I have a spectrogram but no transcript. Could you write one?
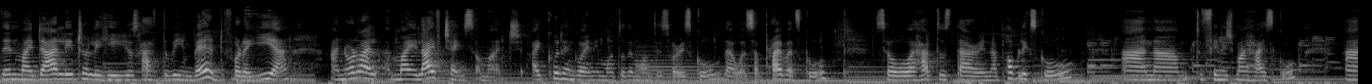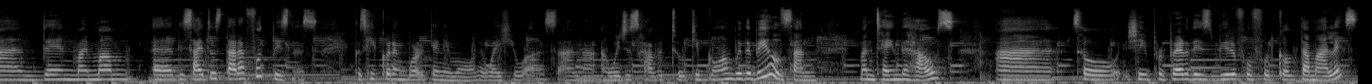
then my dad literally he just had to be in bed for a year and all I, my life changed so much i couldn't go anymore to the montessori school that was a private school so i had to start in a public school and um, to finish my high school and then my mom uh, decided to start a food business because he couldn't work anymore the way he was and, uh, and we just have to keep going with the bills and maintain the house uh, so she prepared this beautiful food called tamales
